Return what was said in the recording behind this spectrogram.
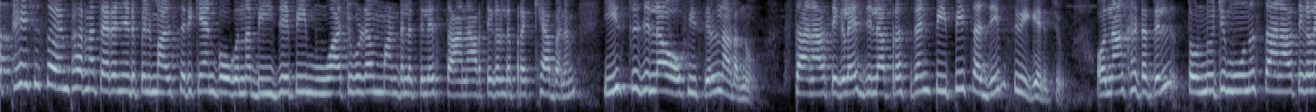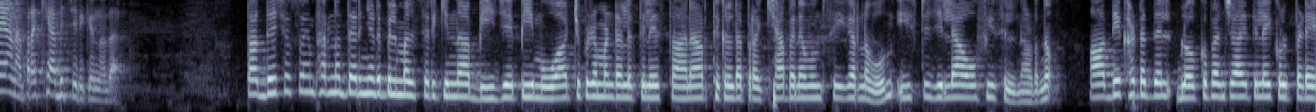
തദ്ദേശ സ്വയംഭരണ തെരഞ്ഞെടുപ്പിൽ മത്സരിക്കാൻ പോകുന്ന ബി ജെ പി മൂവാറ്റുപുഴ മണ്ഡലത്തിലെ സ്ഥാനാർത്ഥികളുടെ പ്രഖ്യാപനം ഈസ്റ്റ് ജില്ലാ ഓഫീസിൽ നടന്നു. സ്ഥാനാർത്ഥികളെ ജില്ലാ പ്രസിഡന്റ് പി പി സജീവ് സ്വീകരിച്ചു. ഒന്നാം ഘട്ടത്തിൽ തൊണ്ണൂറ്റി മൂന്ന് സ്ഥാനാർത്ഥികളെയാണ് പ്രഖ്യാപിച്ചിരിക്കുന്നത്. തദ്ദേശ സ്വയംഭരണ തെരഞ്ഞെടുപ്പിൽ മത്സരിക്കുന്ന ബി ജെ പി മൂവാറ്റുപുഴ മണ്ഡലത്തിലെ സ്ഥാനാർത്ഥികളുടെ പ്രഖ്യാപനവും സ്വീകരണവും ഈസ്റ്റ് ജില്ലാ ഓഫീസിൽ നടന്നു. ആദ്യഘട്ടത്തിൽ ബ്ലോക്ക് പഞ്ചായത്തിലേക്കുൾപ്പെടെ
